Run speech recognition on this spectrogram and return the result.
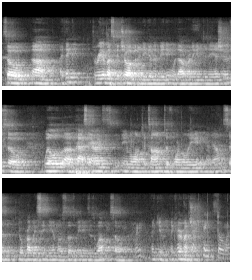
so um, I think three of us could show up at any given meeting without running into any issues, so we'll uh, pass Aaron's name along to Tom to formally announce, and you'll probably see me at most of those meetings as well, so Great. thank you, thank you very much. Thank you so much.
